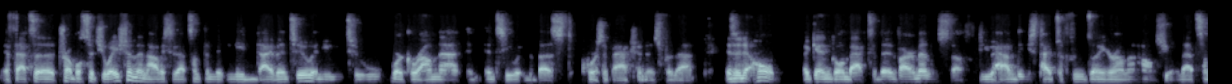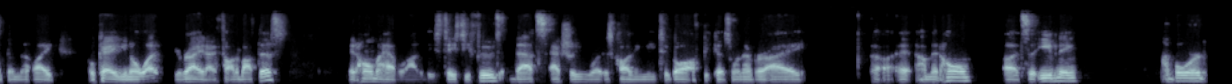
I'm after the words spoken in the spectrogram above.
if that's a trouble situation, then obviously that's something that you need to dive into and you need to work around that and, and see what the best course of action is for that. Is it at home? Again, going back to the environmental stuff, do you have these types of foods laying around the house? You know, that's something that like, okay, you know what? You're right. I thought about this. At home, I have a lot of these tasty foods. That's actually what is causing me to go off because whenever I uh, I'm at home, uh, it's the evening, I'm bored,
